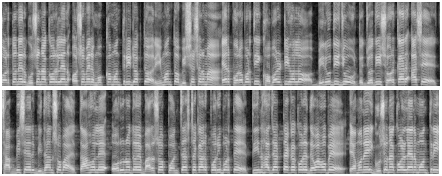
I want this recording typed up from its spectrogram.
কর্তনের ঘোষণা করলেন অসমের মুখ্যমন্ত্রী ডক্টর হিমন্ত বিশ্ব শর্মা। এর পরবর্তী খবরটি হল, বিরোধী জোট যদি সরকার আসে ছাব্বিশের বিধানসভায়, তাহলে অরুণোদয় বারোশো টাকার পরিবর্তে তিন হাজার টাকা করে দেওয়া হবে। এমন এই ঘোষণা করলেন মন্ত্রী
